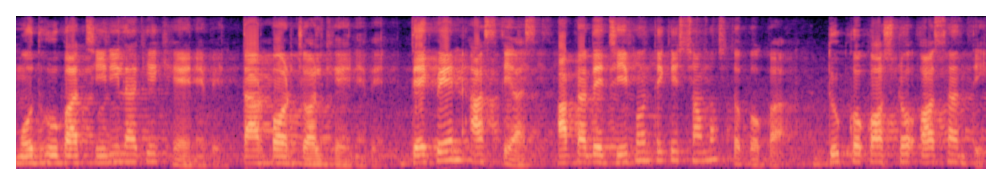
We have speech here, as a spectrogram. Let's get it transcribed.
মধু বা চিনি লাগিয়ে খেয়ে নেবেন, তারপর জল খেয়ে নেবেন। দেখবেন আস্তে আস্তে আপনাদের জীবন থেকে সমস্ত প্রকার দুঃখ, কষ্ট, অশান্তি,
